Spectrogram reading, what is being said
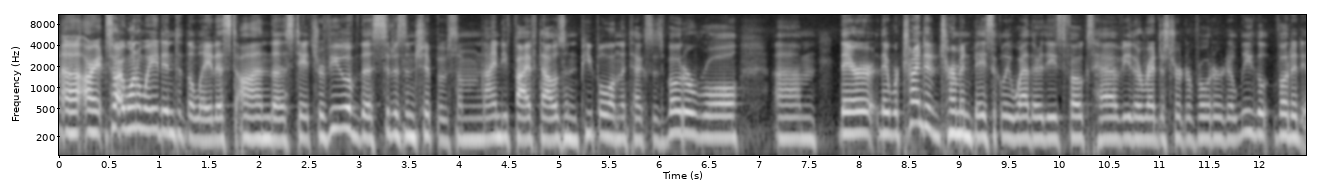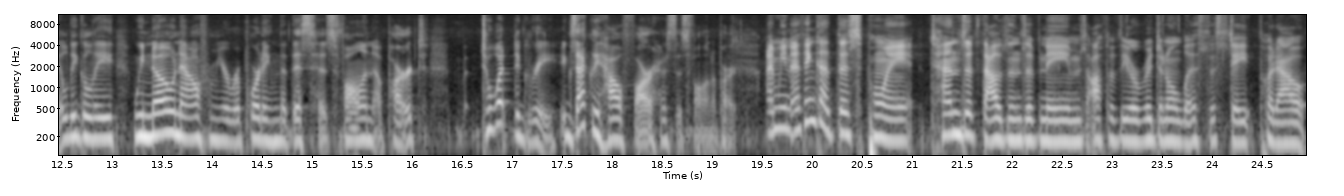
Uh, all right, so I want to wade into the latest on the state's review of the citizenship of some 95,000 people on the Texas voter roll. Um, they're, they were trying to determine basically whether these folks have either registered or voted, illegal, voted illegally. We know now from your reporting that this has fallen apart. To what degree? Exactly how far has this fallen apart? I mean, I think at this point, tens of thousands of names off of the original list the state put out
